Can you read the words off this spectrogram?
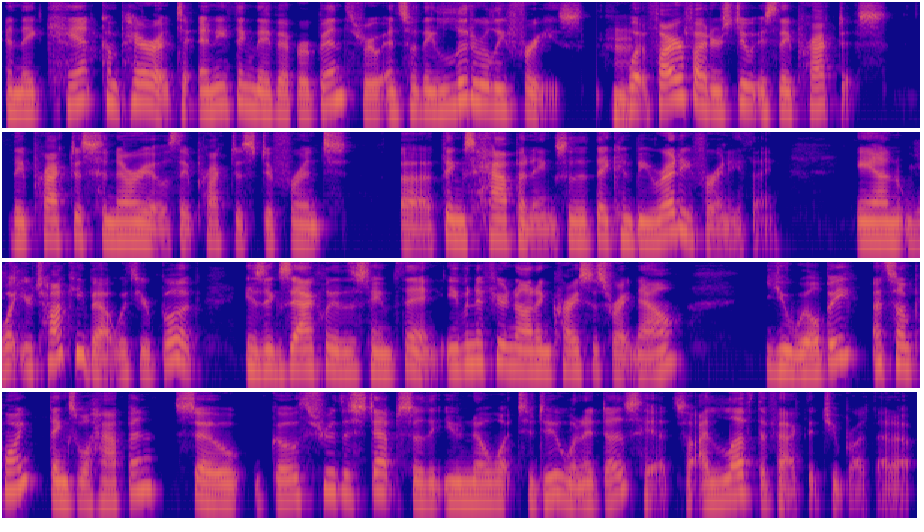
and they can't compare it to anything they've ever been through. And so they literally freeze. Hmm. What firefighters do is they practice, they practice scenarios, they practice different uh, things happening so that they can be ready for anything. And what you're talking about with your book is exactly the same thing. Even if you're not in crisis right now, you will be at some point. Things will happen. So go through the steps so that you know what to do when it does hit. So I love the fact that you brought that up.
